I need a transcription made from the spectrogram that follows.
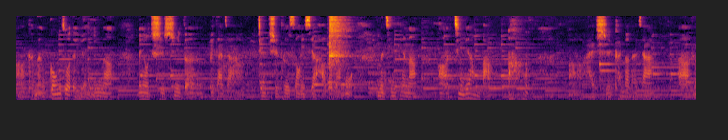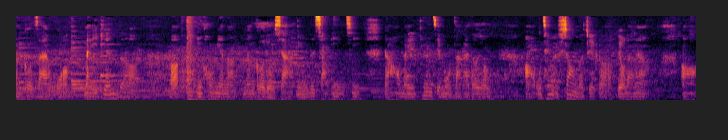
啊，可能工作的原因呢，没有持续的为大家坚持推送一些好的栏目。那么今天呢，啊，尽量吧，啊，还是看到大家啊，能够在我每一篇的呃音频后面呢，能够留下你们的小印记，然后每一天的节目大概都有啊五千以上的这个浏览量。啊，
